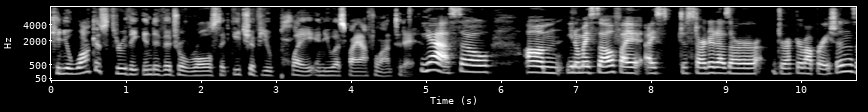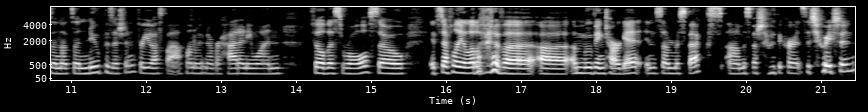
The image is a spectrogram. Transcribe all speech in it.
Can you walk us through the individual roles that each of you play in U.S. Biathlon today? Yeah. So, um, you know, myself, I, I just started as our director of operations, and that's a new position for US Biathlon. We've never had anyone fill this role. So it's definitely a little bit of a, a, a moving target in some respects, um, especially with the current situation.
